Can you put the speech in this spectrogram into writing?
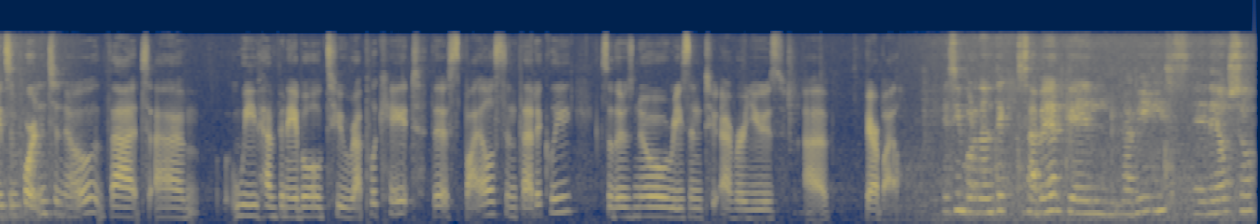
It's important to know that um, we have been able to replicate this bile synthetically, so there's no reason to ever use uh, bear bile. Es importante saber que el- la bilis eh, de oso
